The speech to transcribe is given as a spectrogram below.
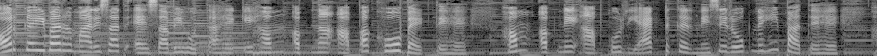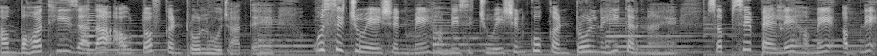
और कई बार हमारे साथ ऐसा भी होता है कि हम अपना आपा खो बैठते हैं। हम अपने आप को रिएक्ट करने से रोक नहीं पाते हैं। हम बहुत ही ज़्यादा आउट ऑफ़ कंट्रोल हो जाते हैं। उस सिचुएशन में हमें सिचुएशन को कंट्रोल नहीं करना है। सबसे पहले हमें अपने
